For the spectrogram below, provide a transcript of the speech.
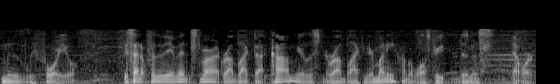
smoothly for you. You sign up for the events tomorrow at robblack.com. You're listening to Rob Black and Your Money on the Wall Street Business Network.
